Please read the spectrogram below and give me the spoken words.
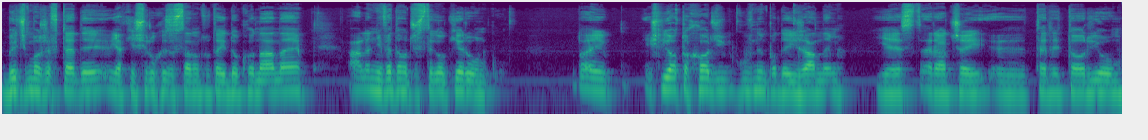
Być może wtedy jakieś ruchy zostaną tutaj dokonane, ale nie wiadomo czy z tego kierunku. Tutaj, jeśli o to chodzi, głównym podejrzanym jest raczej y, terytorium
